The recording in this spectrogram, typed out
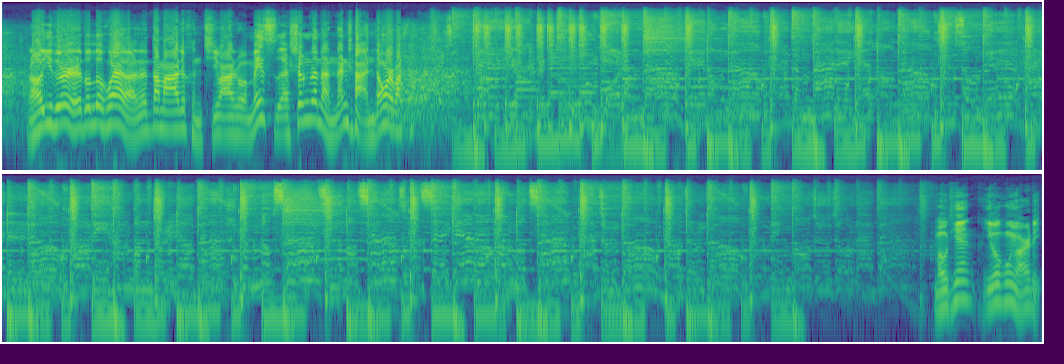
然后一堆人都乐坏了。那大妈就很奇葩说：“没死，生着呢，难产，你等会儿吧。”某天，一个公园里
